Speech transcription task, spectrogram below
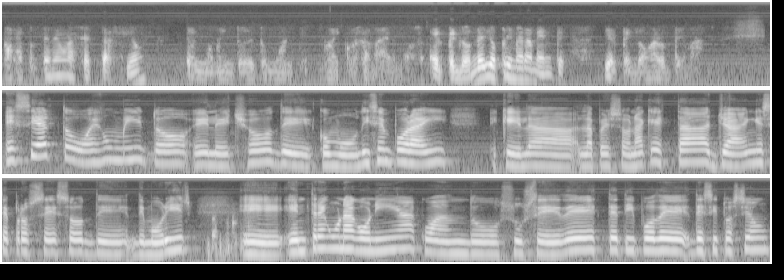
para tener una aceptación del momento de tu muerte. No hay cosa más hermosa. El perdón de Dios primeramente y el perdón a los demás. ¿Es cierto o es un mito el hecho de, como dicen por ahí, que la, la persona que está ya en ese proceso de, de morir eh, entra en una agonía cuando sucede este tipo de, de situación?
